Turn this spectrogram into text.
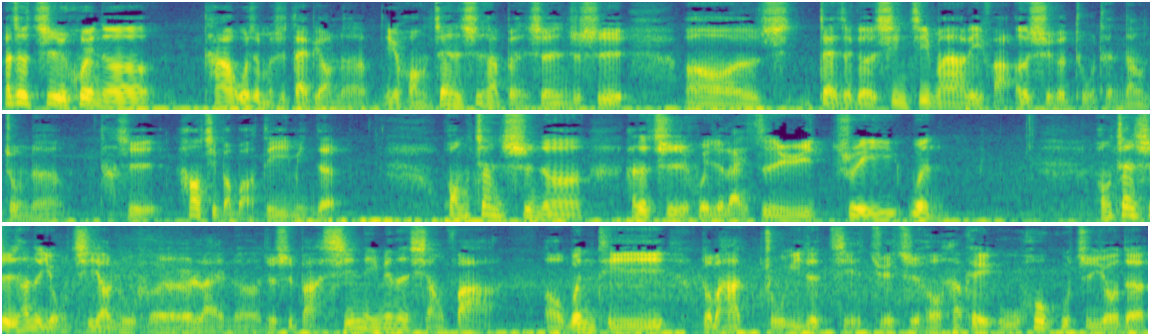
那这个智慧呢，它为什么是代表呢？因为黄战士它本身就是呃，在这个星际玛雅历法二十个图腾当中呢，它是好奇宝宝第一名的。黄战士呢，它的智慧就来自于追问。黄战士他的勇气要如何而来呢？就是把心里面的想法哦、问题都把它逐一的解决之后，他可以无后顾之忧的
